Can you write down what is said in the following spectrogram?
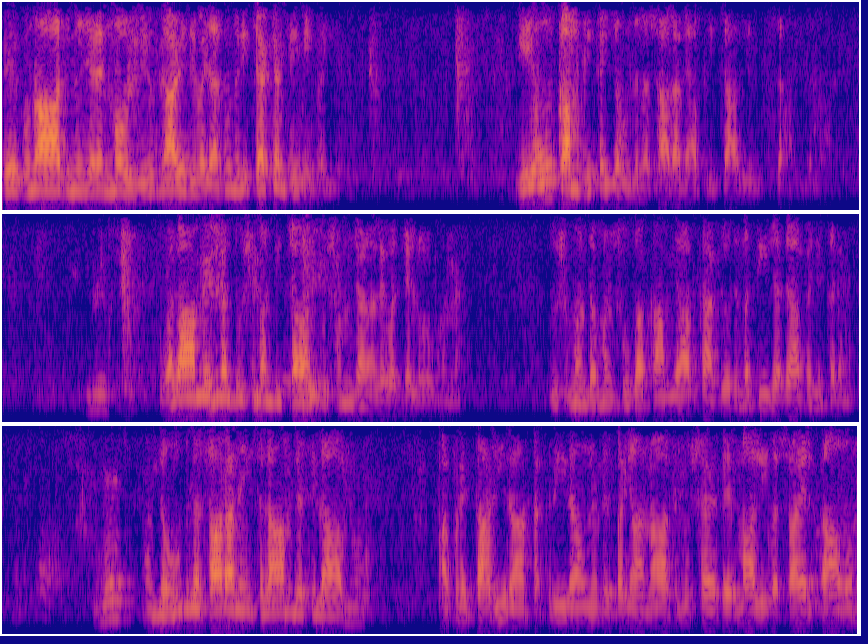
بے گناہ آدمی جہاں مولوی، داڑھی کی وجہ سے میری چیکنگ تھی نہیں پی یہ اون کام کی یہود نصارہ نے اپنی تعلیم ولا ہمیشہ دشمن کی چال کو سمجھنے والے وڈے لوگ ہیں دشمن کا منصوبہ کامیاب کر دو نتیجہ جا پہ نکلے ہم یہود نے سارا نے اسلام کے خلاف اپنے تحریر تقریر انہوں نے بیانات مشاہدے مالی وسائل تعاون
